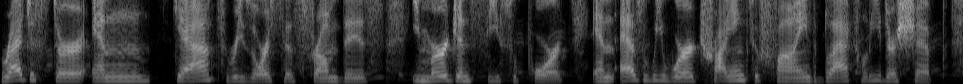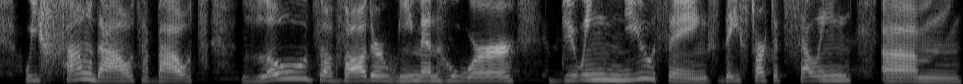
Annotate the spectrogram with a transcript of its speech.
register and get resources from this emergency support. And as we were trying to find Black leadership, we found out about loads of other women who were doing new things. They started selling um,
